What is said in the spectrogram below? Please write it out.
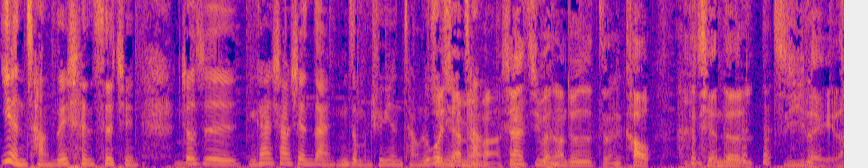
验厂这件事情，嗯就是你看，像现在你怎么去验厂？如果你现在没有办法，现在基本上就是只能靠以前的积累了，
